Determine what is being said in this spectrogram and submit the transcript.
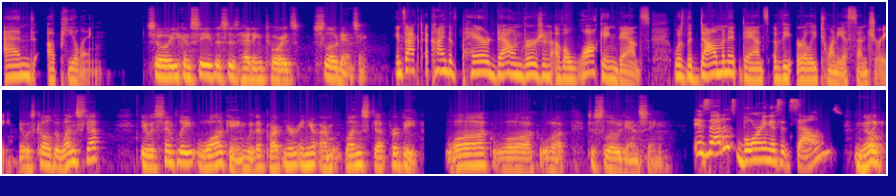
and appealing. So you can see this is heading towards slow dancing. In fact, a kind of pared down version of a walking dance was the dominant dance of the early 20th century. It was called the one step. It was simply walking with a partner in your arm, one step per beat. Walk, walk, walk to slow dancing. Is that as boring as it sounds? No, Like-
